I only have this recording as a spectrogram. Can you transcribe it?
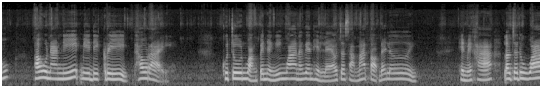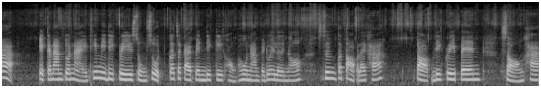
2พหุนามนี้มีดีกรีเท่าไหร่ครูจูนหวังเป็นอย่างยิ่งว่านักเรียนเห็นแล้วจะสามารถตอบได้เลย เห็นไหมคะ เราจะดูว่า เอกนามตัวไหนที่มีดีกรีสูงสุด ก็จะกลายเป็นดีกรีของพหุนามไปด้วยเลยเนาะ ซึ่งก็ตอบอะไรคะ ตอบดีกรีเป็น 2 ค่ะ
